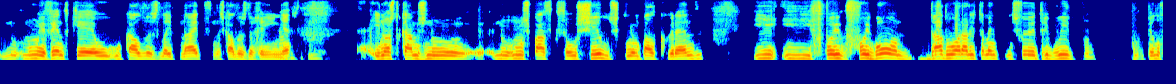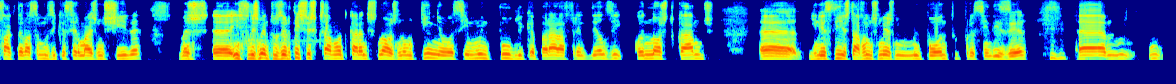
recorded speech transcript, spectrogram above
num evento que é o, o Caldas Late Night, nas Caldas da Rainha. e nós tocámos num, num, espaço que são os Chilos, que tinha um palco grande, e, e, foi, foi bom, dado o horário também que nos foi atribuído pelo facto da nossa música ser mais mexida, mas uh, infelizmente os artistas que estavam a tocar antes de nós não tinham assim muito público a parar à frente deles e quando nós tocámos, uh, e nesse dia estávamos mesmo no ponto, por assim dizer, um, o,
